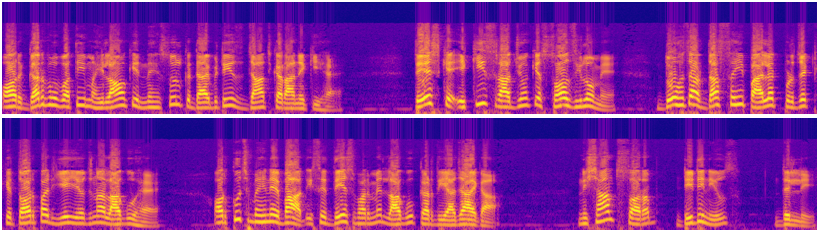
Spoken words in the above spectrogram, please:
और गर्भवती महिलाओं की निःशुल्क डायबिटीज़ जाँच कराने की है। देश के 21 राज्यों के 100 जिलों में 2010 से ही पायलट प्रोजेक्ट के तौर पर यह योजना लागू है और कुछ महीने बाद इसे देश भर में लागू कर दिया जाएगा। Nishant Saurabh DD news Delhi.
